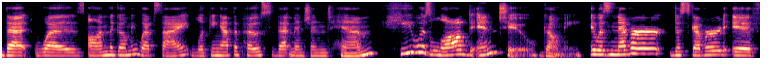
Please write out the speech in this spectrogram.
that was on the Gomi website looking at the post that mentioned him. He was logged into Gomi. It was never discovered if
